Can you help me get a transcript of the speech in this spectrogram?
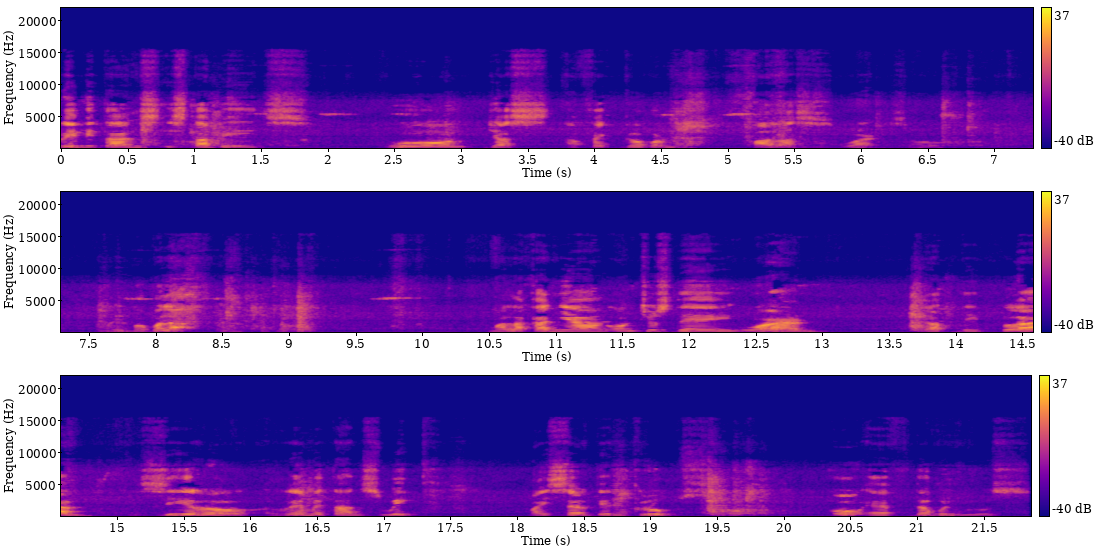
remittance stoppage won't just affect government, palace ward. So, may babala. Malacanang on Tuesday warned that the planned zero remittance week by certain groups of OFWs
